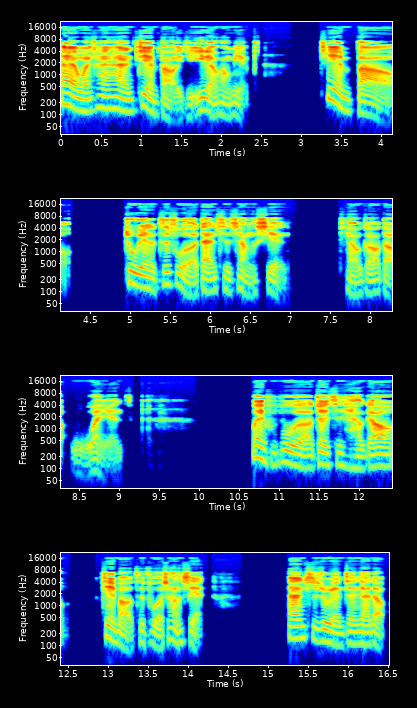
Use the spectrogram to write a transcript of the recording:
再来我们看看健保以及医疗方面，健保住院的支付额单次上限调高到五万元，卫福部这次调高。健保自付额上限，单次住院增加到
